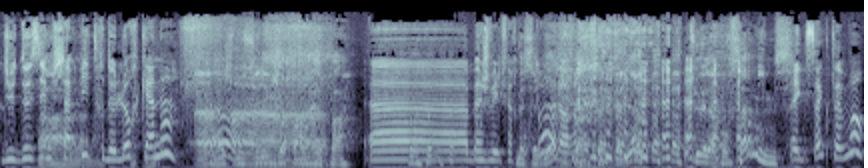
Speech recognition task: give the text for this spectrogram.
du deuxième Ah, chapitre de l'Orcana. Ah, Je me suis dit que j'en parlerais pas. Euh, bah, je vais le faire Mais pour toi bien, alors. bah, bien. tu es là pour ça, Mims Exactement.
